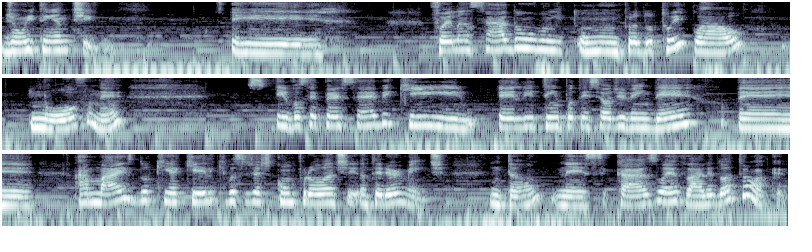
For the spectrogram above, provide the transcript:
de um item antigo e foi lançado um, um produto igual, novo, né? E você percebe que ele tem potencial de vender é, a mais do que aquele que você já comprou ante, anteriormente. Então, nesse caso, é válido a troca.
